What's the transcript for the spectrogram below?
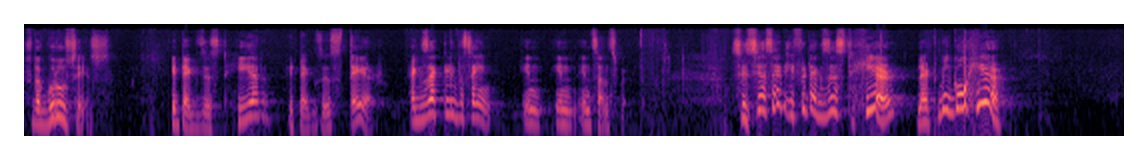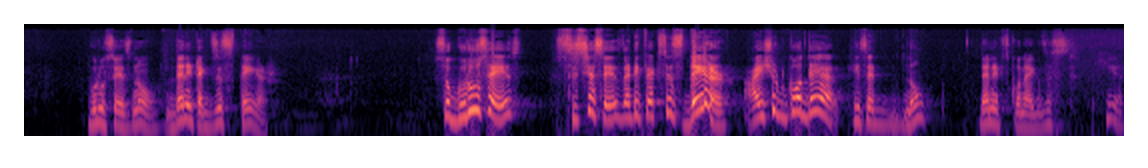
So the Guru says, it exists here, it exists there. Exactly the same in, in, in Sanskrit. Sisya said, if it exists here, let me go here. Guru says, no, then it exists there. So Guru says, Sisya says that if it exists there, I should go there. He said, no, then it's going to exist here.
